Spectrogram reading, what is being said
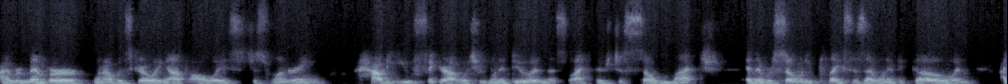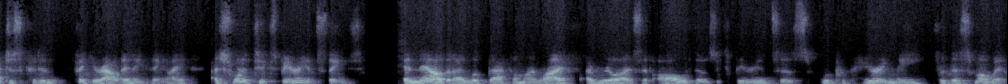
I remember when I was growing up, always just wondering, how do you figure out what you want to do in this life? There's just so much. And there were so many places I wanted to go, and I just couldn't figure out anything. I, I just wanted to experience things. And now that I look back on my life, I realize that all of those experiences were preparing me for this moment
